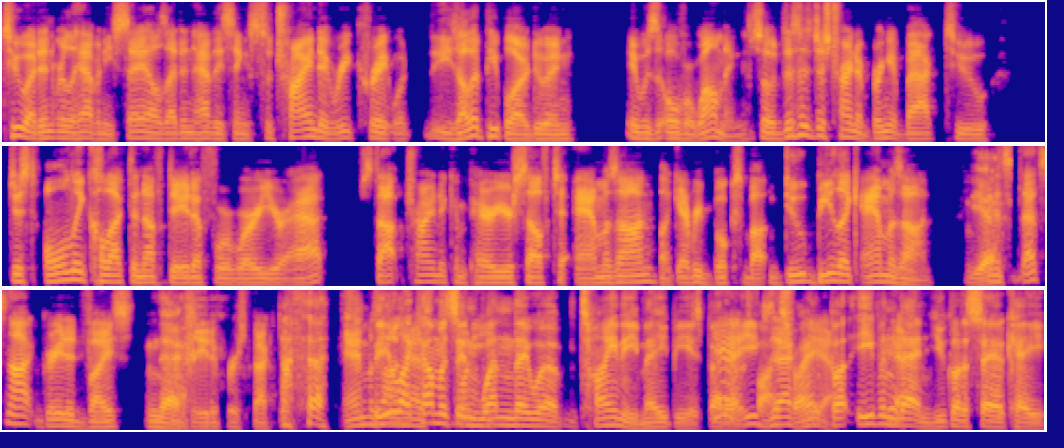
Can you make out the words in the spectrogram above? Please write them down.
Two, I didn't really have any sales. I didn't have these things. So trying to recreate what these other people are doing, it was overwhelming. So this is just trying to bring it back to just only collect enough data for where you're at. Stop trying to compare yourself to Amazon. Like every book's about do be like Amazon. Yeah. that's not great advice no. data perspective. Amazon be like Amazon 20... when they were tiny, maybe is better yeah, advice, exactly, right? Yeah. But even yeah. then, you've got to say, okay,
